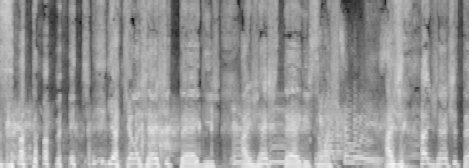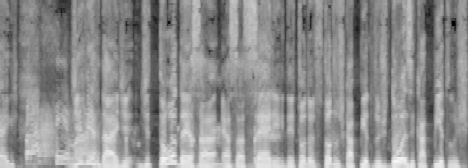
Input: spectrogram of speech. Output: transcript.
Exatamente. E aquelas hashtags. As hashtags são as. As, as hashtags pra cima. de verdade, de toda essa, essa série, de todos, todos os capítulos, os 12 capítulos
